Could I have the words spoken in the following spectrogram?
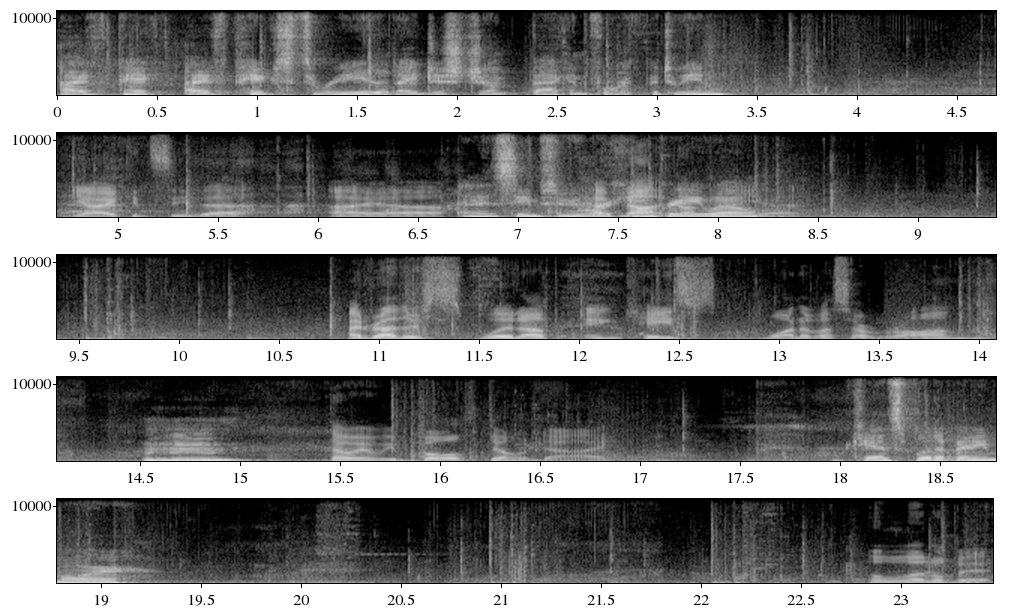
I've picked I've picked three that I just jump back and forth between, Yeah, I can see that. I uh and it seems to be working pretty well. I'd rather split up in case one of us are wrong. Mm-hmm. That way we both don't die. We Can't split up anymore. A little bit.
